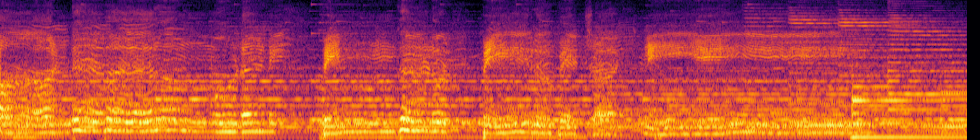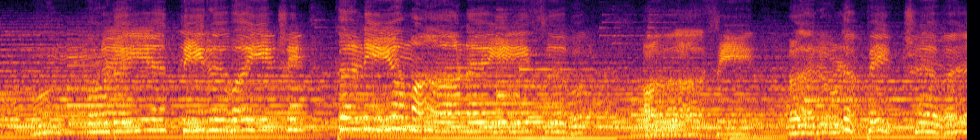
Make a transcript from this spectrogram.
ஆண்டவரும் உடனே பெண்களுள் பேரு பெற்றாய் நீயே. உன்னுடைய திருவயிற்றின் கனியுமான இயேசுவும் ஆசி அருள பெற்றவர்.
